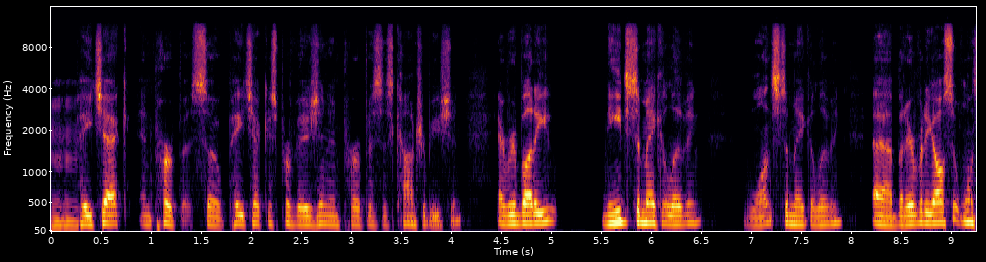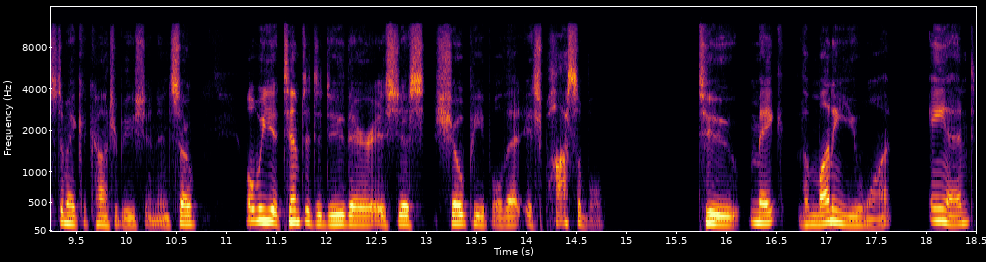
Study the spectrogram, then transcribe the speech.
mm-hmm. paycheck and purpose. So paycheck is provision and purpose is contribution. Everybody needs to make a living, wants to make a living, uh, but everybody also wants to make a contribution. And so what we attempted to do there is just show people that it's possible to make the money you want and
